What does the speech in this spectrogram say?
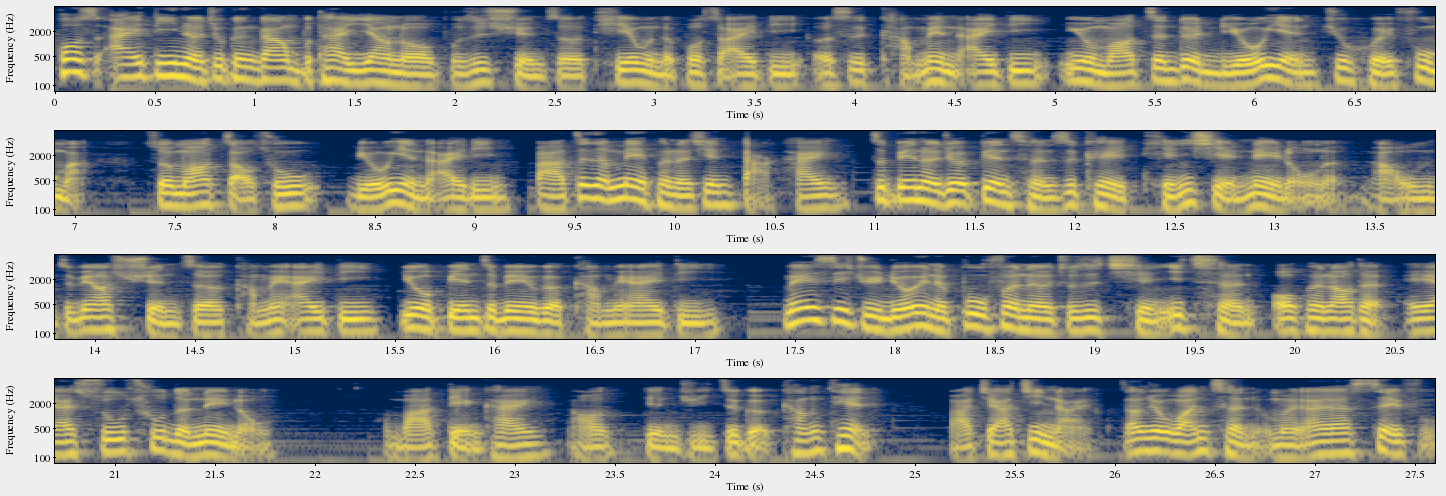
post ID 呢，就跟刚刚不太一样喽，不是选择贴文的 post ID，而是 comment ID，因为我们要针对留言去回复嘛，所以我们要找出留言的 ID，把这个 map 呢先打开，这边呢就变成是可以填写内容了啊。我们这边要选择 comment ID，右边这边有个 comment ID，message 留言的部分呢，就是前一层 open out AI 输出的内容，我们把它点开，然后点击这个 content。把它加进来，这样就完成。我们按下 Save，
